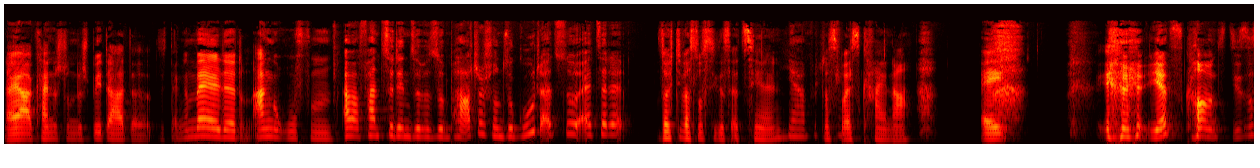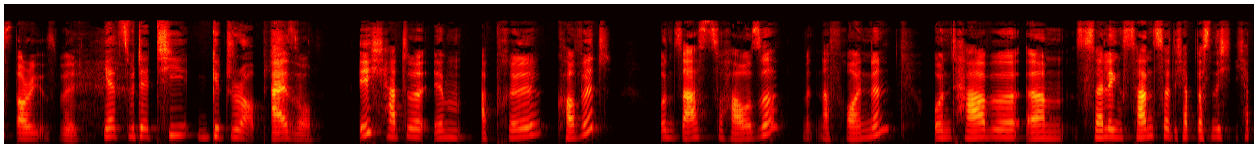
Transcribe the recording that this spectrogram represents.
Naja, keine Stunde später hat er sich dann gemeldet und angerufen. Aber fandst du den so sympathisch und so gut, als du, als er, Soll ich dir was Lustiges erzählen? ja, bitte. Das weiß keiner. Ey, jetzt kommt's. Diese Story ist wild. Jetzt wird der Tee gedroppt. Also, ich hatte im April Covid und saß zu Hause mit einer Freundin und habe ähm, Selling Sunset, ich habe das nicht, ich habe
